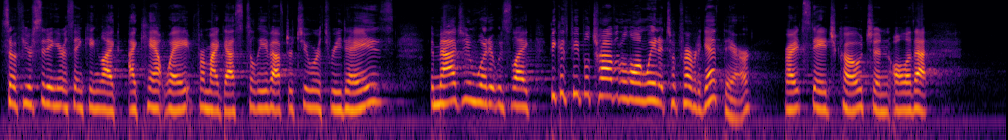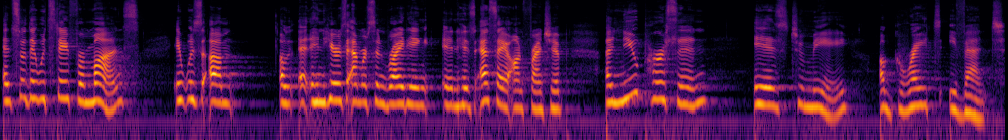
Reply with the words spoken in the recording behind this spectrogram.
So if you're sitting here thinking, like, I can't wait for my guests to leave after two or three days, imagine what it was like because people traveled a long way and it took forever to get there, right? Stagecoach and all of that. And so they would stay for months. It was, um, oh, and here's Emerson writing in his essay on friendship a new person is to me a great event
